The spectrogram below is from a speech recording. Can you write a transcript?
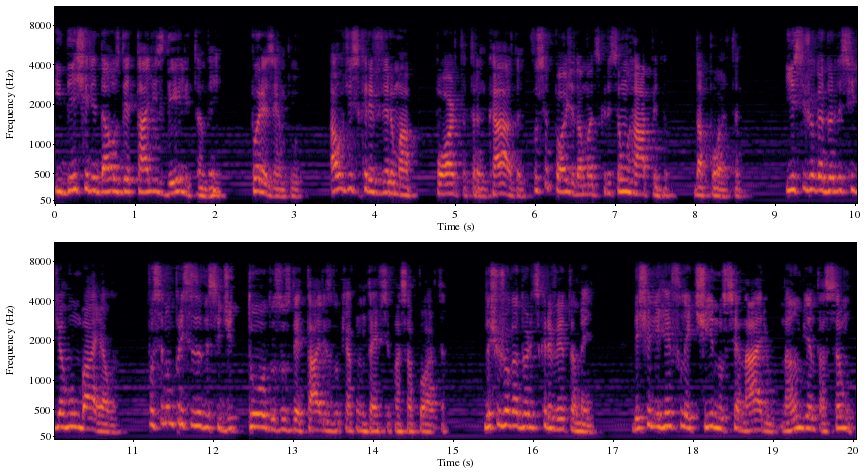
e deixe ele dar os detalhes dele também. Por exemplo, ao descrever uma porta trancada, você pode dar uma descrição rápida da porta. E esse jogador decide arrombar ela. Você não precisa decidir todos os detalhes do que acontece com essa porta. Deixa o jogador descrever também. Deixa ele refletir no cenário, na ambientação,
